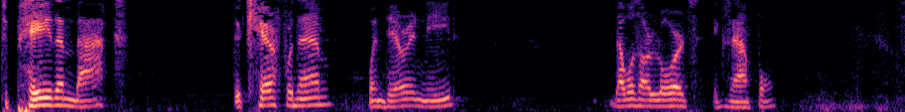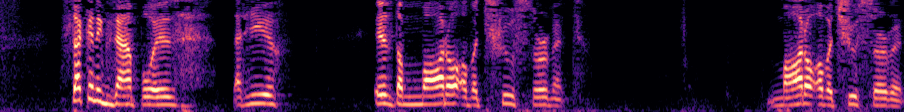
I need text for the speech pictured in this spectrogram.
to pay them back, to care for them when they're in need? That was our Lord's example. Second example is that he is the model of a true servant. Model of a true servant.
